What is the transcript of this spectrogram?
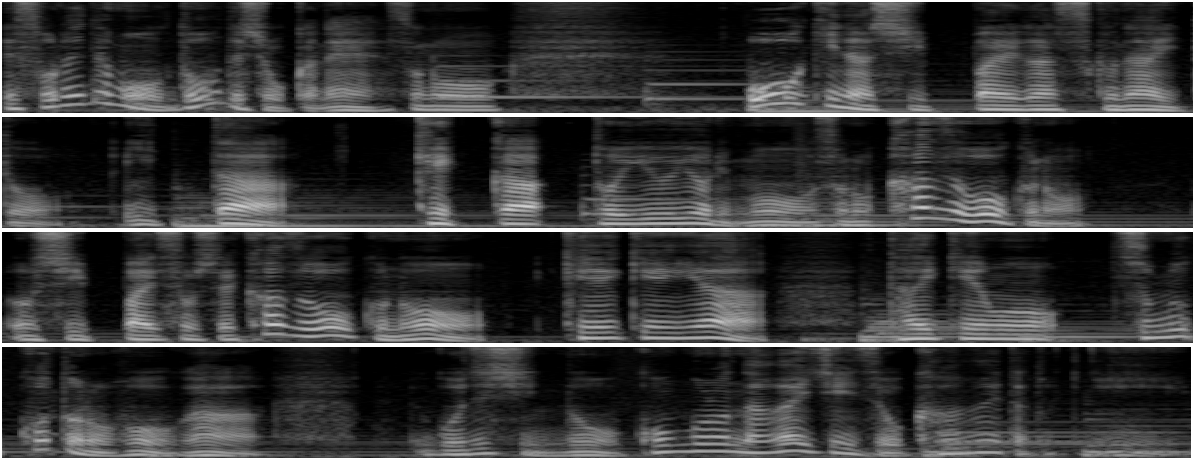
でそれでもどうでしょうかね。その大きな失敗が少ないといった結果というよりもその数多くの失敗そして数多くの経験や体験を積むことの方がご自身の今後の長い人生を考えた時に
